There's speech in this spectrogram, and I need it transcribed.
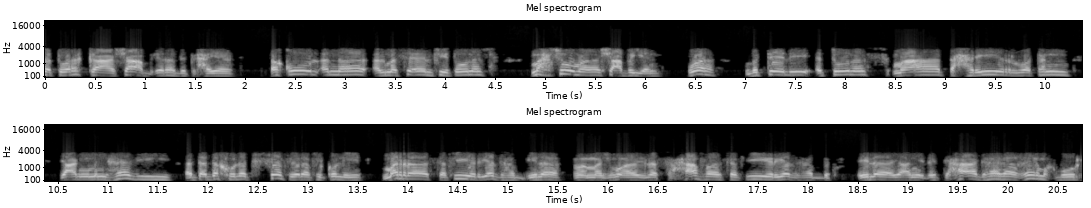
ستركع شعب إرادة الحياة. أقول أن المسائل في تونس محسومة شعبيا وبالتالي تونس مع تحرير الوطن يعني من هذه التدخلات السافرة في كل مرة سفير يذهب إلى مجموعة إلى الصحافه سفير يذهب إلى يعني الاتحاد هذا غير مقبول.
